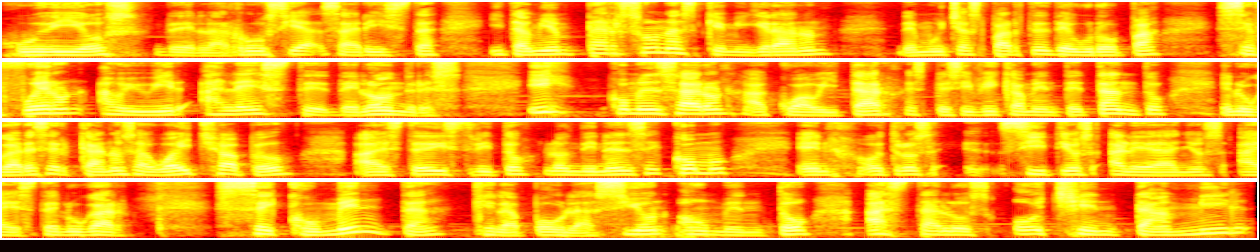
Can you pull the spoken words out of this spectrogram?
judíos de la Rusia zarista y también personas que emigraron de muchas partes de Europa se fueron a vivir al este de Londres y comenzaron a cohabitar específicamente tanto en lugares cercanos a Whitechapel, a este distrito londinense, como en otros eh, sitios aledaños a este lugar. Se comenta que la población aumentó hasta los 80 mil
